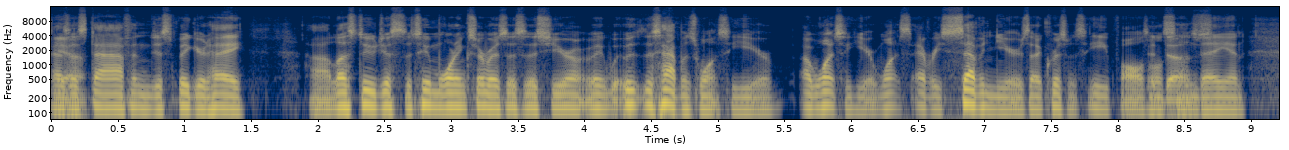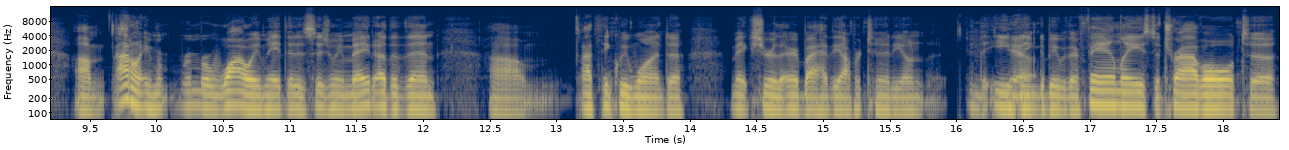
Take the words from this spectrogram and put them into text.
as Yeah. a staff and just figured, hey. Uh, let's do just the two morning services this year. I mean, This happens once a year, uh, once a year, once every seven years that Christmas Eve falls It on does. Sunday. And um, I don't even remember why we made the decision we made, other than um, I think we wanted to make sure that everybody had the opportunity on in the evening Yeah. to be with their families, to travel, to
